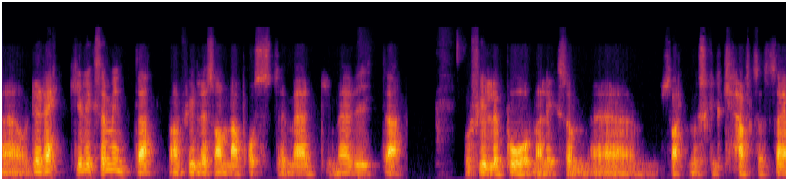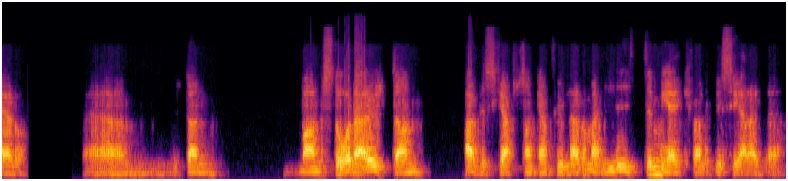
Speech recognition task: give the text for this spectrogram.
Eh, och det räcker liksom inte att man fyller sådana poster med, med vita och fyller på med liksom eh, svart muskelkraft så att säga då. Eh, utan man står där utan arbetskraft som kan fylla de här lite mer kvalificerade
